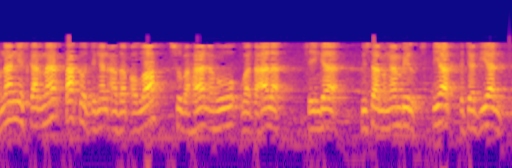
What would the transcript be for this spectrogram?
menangis karena takut dengan azab Allah Subhanahu wa taala sehingga bisa mengambil setiap kejadian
